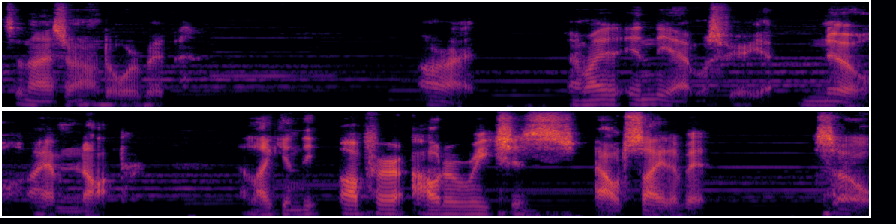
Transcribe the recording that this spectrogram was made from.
It's a nice round orbit. Alright. Am I in the atmosphere yet? No, I am not. I'm Like in the upper outer reaches outside of it. So,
